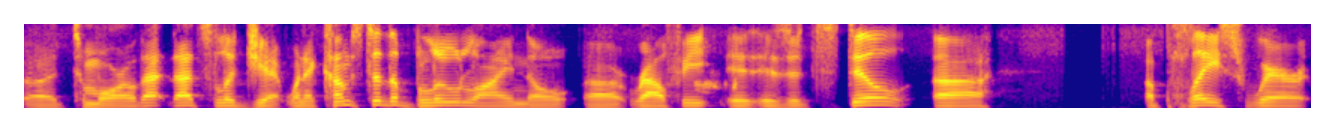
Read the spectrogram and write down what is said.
uh, tomorrow. That that's legit. When it comes to the blue line, though, uh, Ralphie, is, is, it still uh, a place where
